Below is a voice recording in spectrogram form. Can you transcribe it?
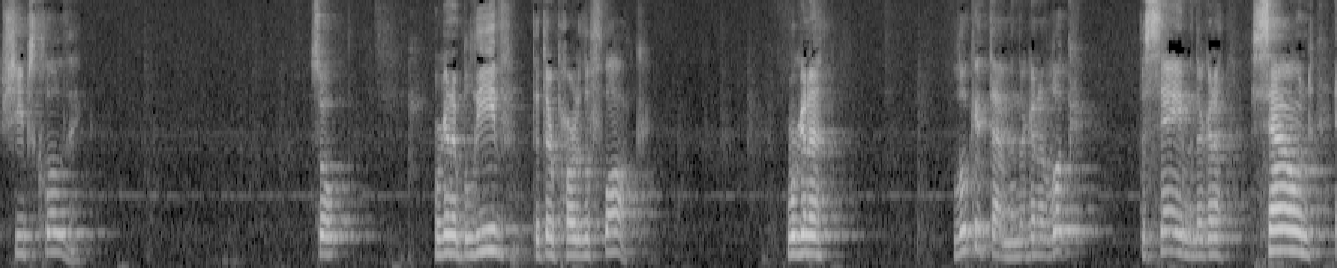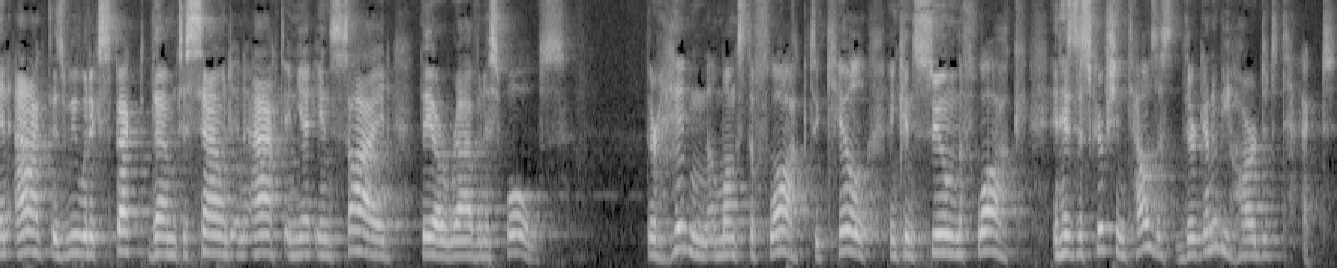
sheep's clothing. So, we're going to believe that they're part of the flock. We're going to look at them and they're going to look the same and they're going to sound and act as we would expect them to sound and act, and yet inside they are ravenous wolves. They're hidden amongst the flock to kill and consume the flock. And his description tells us they're going to be hard to detect.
